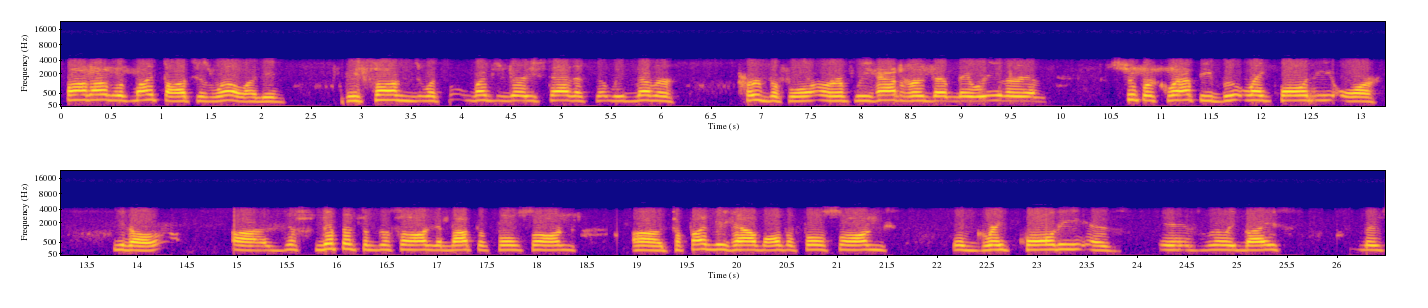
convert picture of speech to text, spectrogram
spot on with my thoughts as well. I mean these songs with legendary status that we've never heard before, or if we had heard them, they were either in super crappy bootleg quality or, you know, uh, just snippets of the song and not the full song. Uh, to finally have all the full songs in great quality is is really nice. There's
